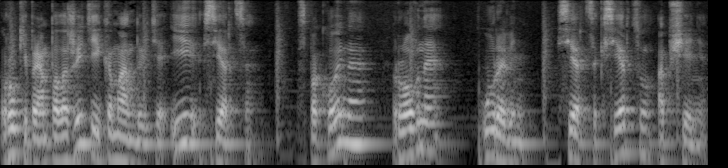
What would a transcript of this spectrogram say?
руки прям положите и командуйте, и сердце. Спокойное, ровное, уровень сердца к сердцу общения.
